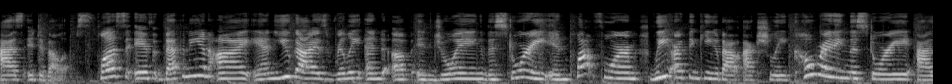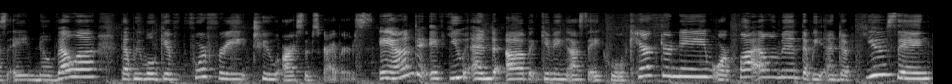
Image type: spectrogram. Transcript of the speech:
as it develops. Plus, if Bethany and I and you guys really end up in enjoying the story in platform, we are thinking about actually co-writing the story as a novella that we will give for free to our subscribers. And if you end up giving us a cool character name or plot element that we end up using,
